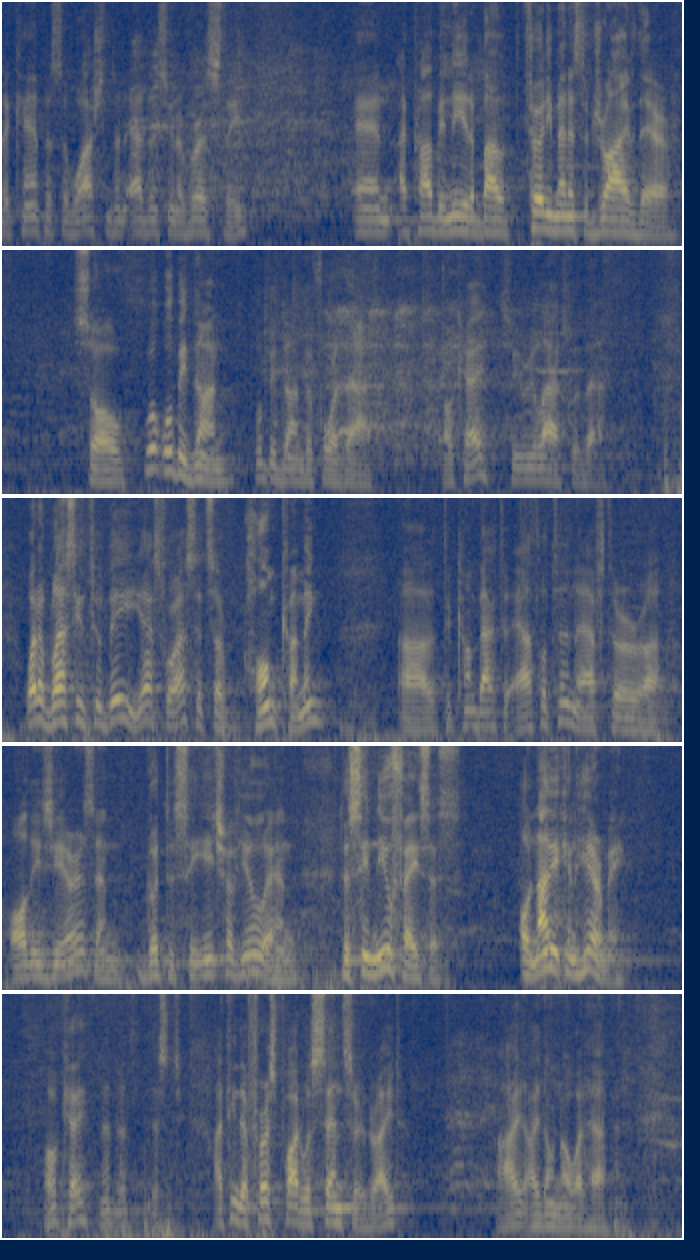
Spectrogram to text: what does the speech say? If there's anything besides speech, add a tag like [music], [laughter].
the campus of Washington Adventist University, and I probably need about 30 minutes to drive there. So we'll, we'll be done. We'll be done before that. Okay? So you relax with that. What a blessing to be. Yes, for us, it's a homecoming uh, to come back to Atholton after uh, all these years, and good to see each of you and to see new faces. Oh, now you can hear me. Okay. I think the first part was censored, right? I, I don't know what happened.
